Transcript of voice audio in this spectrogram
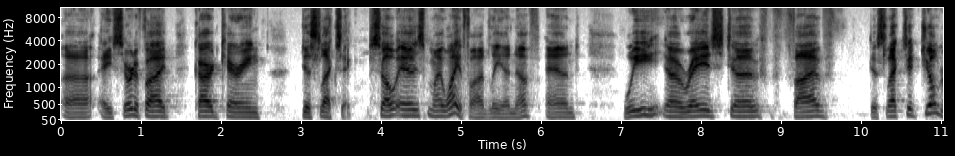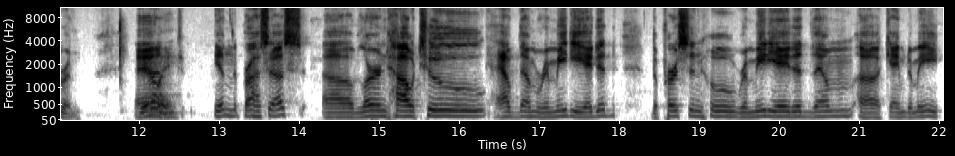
uh, a certified card carrying dyslexic. So is my wife, oddly enough. And we uh, raised uh, five dyslexic children. Really? In the process, uh, learned how to have them remediated. The person who remediated them uh, came to me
